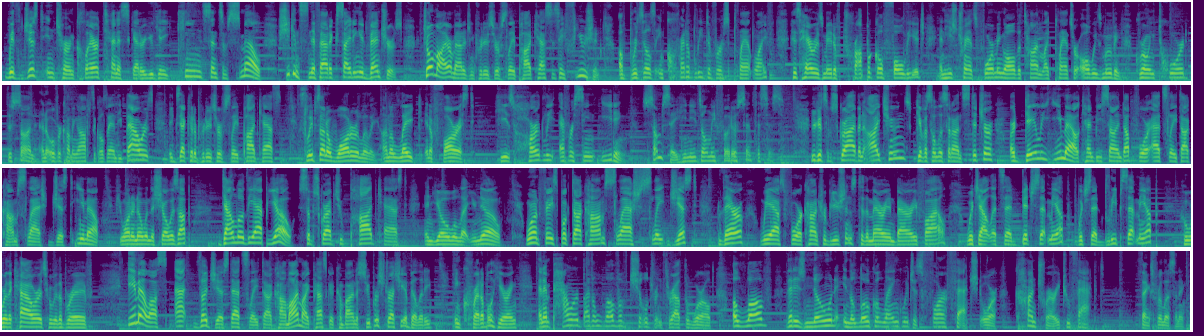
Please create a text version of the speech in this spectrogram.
With just intern Claire Tennisketter, you get a keen sense of smell. She can sniff out exciting adventures. Joe Meyer, managing producer of Slate Podcast, is a fusion of Brazil's incredibly diverse plant life. His hair is made of tropical foliage, and he's transforming all the time like plants are always moving, growing toward the sun and overcoming obstacles. Andy Bowers, executive producer of Slate Podcasts, sleeps on a water lily, on a lake, in a forest. He is hardly ever seen eating. Some say he needs only photosynthesis. You can subscribe in iTunes, give us a listen on Stitcher. Our daily email can be signed up for at slate.com slash gist email. If you want to know when the show is up, download the app Yo, subscribe to podcast, and Yo will let you know. We're on facebook.com slash slate gist. There, we ask for contributions to the Marion Barry file. Which outlet said bitch set me up? Which said bleep set me up? Who were the cowards? Who were the brave? Email us at thegist at slate.com. I'm Mike Pesca, combine a super stretchy ability, incredible hearing, and empowered by the love of children throughout the world. A love that is known in the local language as far fetched or contrary to fact. Thanks for listening.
